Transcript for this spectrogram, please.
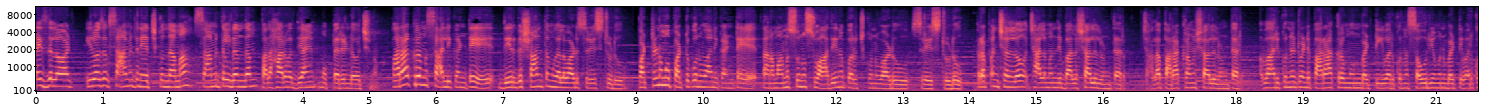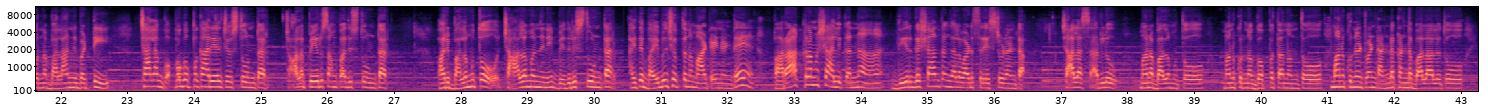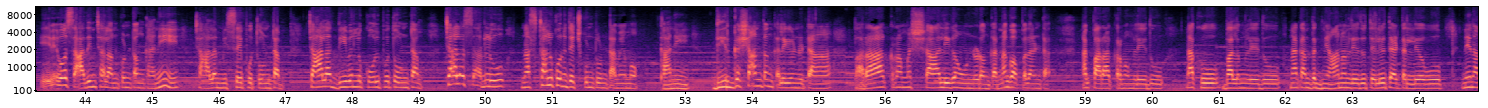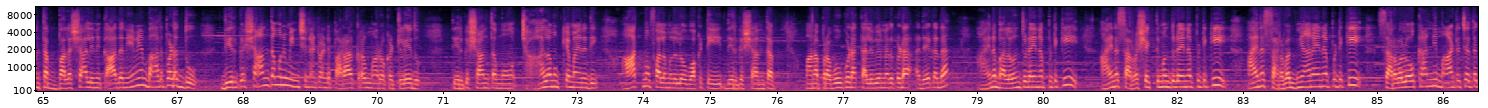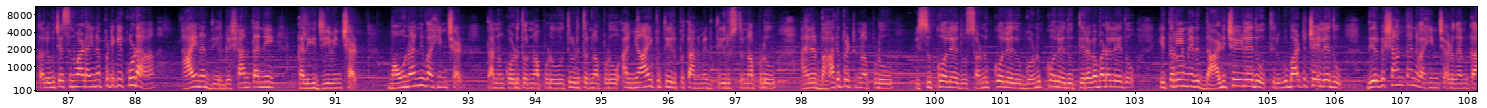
Praise the lord ఈరోజు ఒక సామెత నేర్చుకుందామా? సామెతల గ్రంథం పదహారో అధ్యాయం ముప్పై రెండవ వచనం. పరాక్రమశాలి కంటే దీర్ఘశాంతం గలవాడు శ్రేష్ఠుడు. పట్టణము పట్టుకుని వాని కంటే తన మనసును స్వాధీనపరుచుకున్నవాడు శ్రేష్ఠుడు. ప్రపంచంలో చాలా మంది బలశాలులు ఉంటారు చాలా పరాక్రమశాలులు ఉంటారు వారికి ఉన్నటువంటి పరాక్రమం బట్టి వారికి ఉన్న శౌర్యమును బట్టి వారికి ఉన్న బలాన్ని బట్టి చాలా గొప్ప గొప్ప కార్యాలు చేస్తూ ఉంటారు. చాలా పేరు సంపాదిస్తూ ఉంటారు. వారి బలముతో చాలా మందిని బెదిరిస్తూ ఉంటారు. అయితే బైబిల్ చెప్తున్న మాట ఏంటంటే పరాక్రమశాలి కన్నా దీర్ఘశాంతం గలవాడు శ్రేష్ఠుడంట. చాలాసార్లు మన బలముతో మనకున్న గొప్పతనంతో మనకున్నటువంటి అండకండ బలాలతో ఏవేవో సాధించాలనుకుంటాం కానీ చాలా మిస్ అయిపోతూ ఉంటాం. చాలా దీవెనలు కోల్పోతూ ఉంటాం. చాలాసార్లు నష్టాలు కొని తెచ్చుకుంటూ ఉంటామేమో. కానీ దీర్ఘశాంతం కలిగి ఉండుట పరాక్రమశాలిగా ఉండడం కన్నా గొప్పదంట. నాకు పరాక్రమం లేదు నాకు బలం లేదు నాకు అంత జ్ఞానం లేదు తెలివితేటలు లేవు. నేను అంత బలశాలిని కాదని ఏమేం బాధపడద్దు. దీర్ఘశాంతమును మించినటువంటి పరాక్రమం మరొకటి లేదు. దీర్ఘశాంతము చాలా ముఖ్యమైనది. ఆత్మ ఫలములలో ఒకటి దీర్ఘశాంతం. మన ప్రభువు కూడా కలిగి ఉన్నది కూడా అదే కదా? ఆయన బలవంతుడైనప్పటికీ ఆయన సర్వశక్తిమంతుడైనప్పటికీ ఆయన సర్వజ్ఞానైనప్పటికీ సర్వలోకాన్ని మాట చేత కలుగు చేసిన వాడైనప్పటికీ కూడా ఆయన దీర్ఘశాంతాన్ని కలిగి జీవించాడు. మౌనాన్ని వహించాడు. తనను కొడుతున్నప్పుడు తిడుతున్నప్పుడు అన్యాయపు తీర్పు తన మీద తీరుస్తున్నప్పుడు ఆయన బాధ పెట్టినప్పుడు విసుక్కోలేదు సణుక్కోలేదు గొణుక్కోలేదు తిరగబడలేదు. ఇతరుల మీద దాడి చేయలేదు తిరుగుబాటు చేయలేదు. దీర్ఘశాంతాన్ని వహించాడు కనుక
